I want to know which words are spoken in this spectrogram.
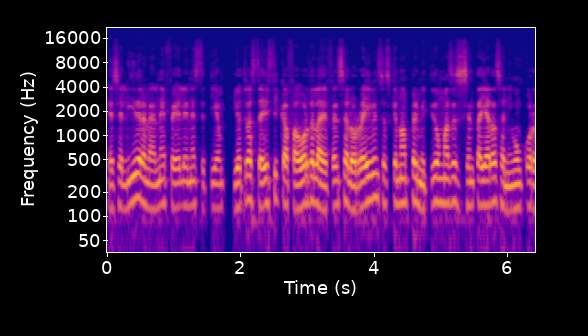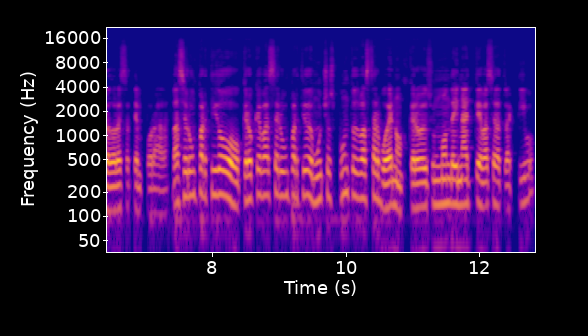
es el líder en la NFL en este tiempo. Y otra estadística a favor de la defensa de los Ravens es que no han permitido más de 60 yardas a ningún corredor esta temporada. Va a ser un partido, creo que va a ser un partido de muchos puntos, va a estar bueno. Creo que es un Monday Night que va a ser atractivo,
